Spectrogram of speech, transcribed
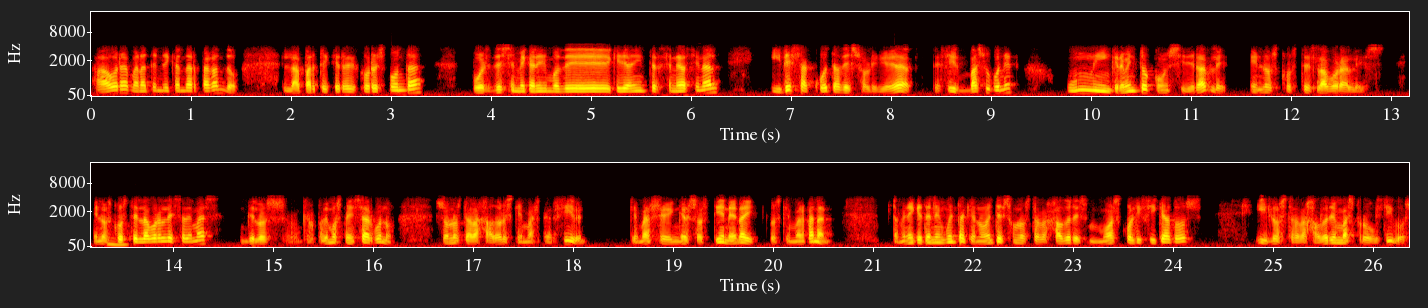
ahora van a tener que andar pagando la parte que corresponda pues de ese mecanismo de equidad intergeneracional y de esa cuota de solidaridad. Es decir, va a suponer un incremento considerable en los costes laborales. En los costes laborales, además, de los que podemos pensar, bueno, son los trabajadores que más perciben, que más ingresos tienen ahí, los que más ganan. También hay que tener en cuenta que normalmente son los trabajadores más cualificados y los trabajadores más productivos.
